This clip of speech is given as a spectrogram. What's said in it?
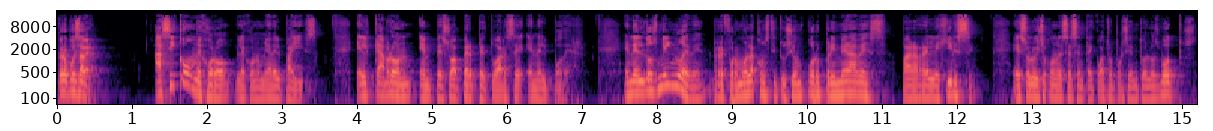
Pero pues a ver, Así como mejoró la economía del país, el cabrón empezó a perpetuarse en el poder. En el 2009 reformó la constitución por primera vez para reelegirse. Eso lo hizo con el 64% de los votos.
